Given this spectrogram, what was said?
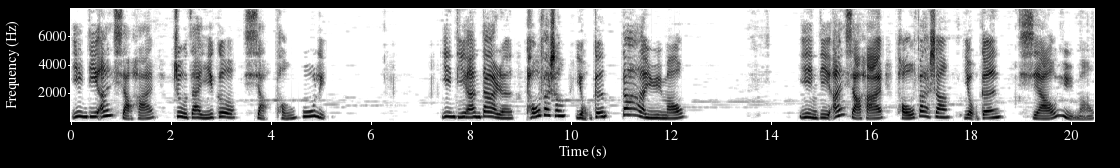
印第安小孩住在一个小棚屋里。印第安大人头发上有根大羽毛，印第安小孩头发上有根小羽毛。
